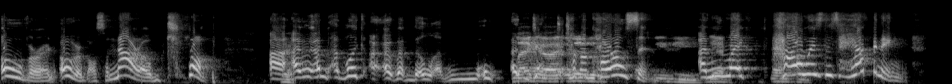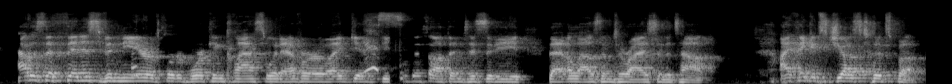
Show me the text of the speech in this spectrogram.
over and over. Bolsonaro trump uh, yeah. I, am like uh, uh, uh like uh, Tucker Carlson. I mean, yeah. like, how is this happening? How does the thinnest veneer of sort of working class whatever like give yes. people this authenticity that allows them to rise to the top? I think it's just chutzpah.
